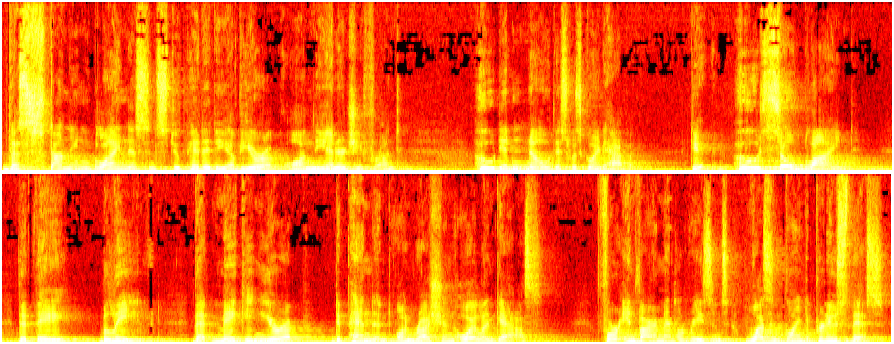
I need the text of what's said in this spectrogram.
the stunning blindness and stupidity of Europe on the energy front, who didn't know this was going to happen? You, who's so blind that they believed that making Europe dependent on Russian oil and gas for environmental reasons wasn't going to produce this?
